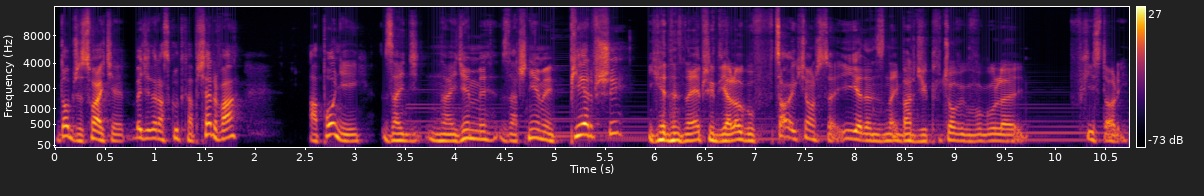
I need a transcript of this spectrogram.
Dobrze, słuchajcie, będzie teraz krótka przerwa, a po niej znajdziemy, zaczniemy pierwszy, jeden z najlepszych dialogów w całej książce i jeden z najbardziej kluczowych w ogóle w historii.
